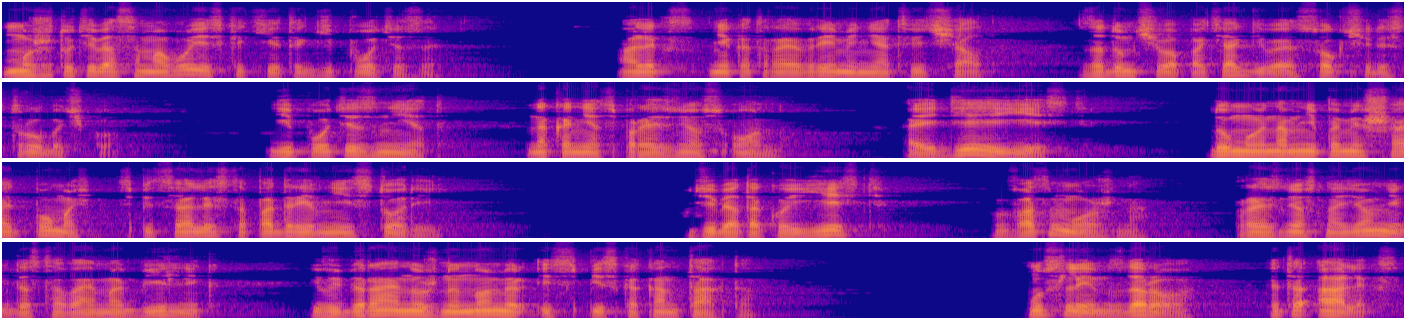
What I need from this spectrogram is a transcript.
Может, у тебя самого есть какие-то гипотезы?» Алекс некоторое время не отвечал, задумчиво потягивая сок через трубочку. «Гипотез нет», — наконец произнес он. «А идея есть. Думаю, нам не помешает помощь специалиста по древней истории». «У тебя такой есть?» «Возможно», — произнес наемник, доставая мобильник и выбирая нужный номер из списка контактов. «Муслим, здорово. Это Алекс»,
